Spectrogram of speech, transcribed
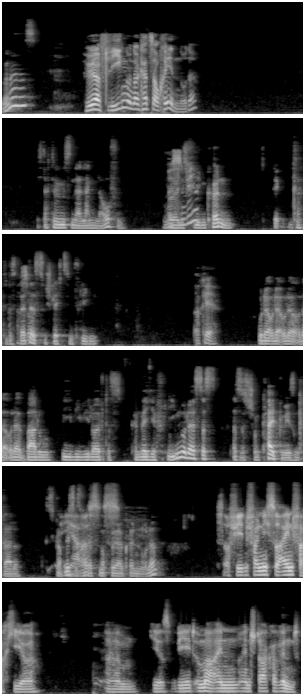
Einfach... Was? Höher fliegen und dann kannst du auch reden, oder? Ich dachte, wir müssen da lang laufen. Weil Müssen wir nicht wir? fliegen können. Ich dachte, das Wetter so. ist zu schlecht zum Fliegen. Okay. Oder, oder, oder, oder, oder Badu, wie, wie, wie läuft das? Können wir hier fliegen oder ist das. Also es ist schon kalt gewesen gerade. Ich glaube nicht, Ja, dass wir das es noch höher können, oder? Ist auf jeden Fall nicht so einfach hier. Ähm, hier ist, weht immer ein, ein starker Wind.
